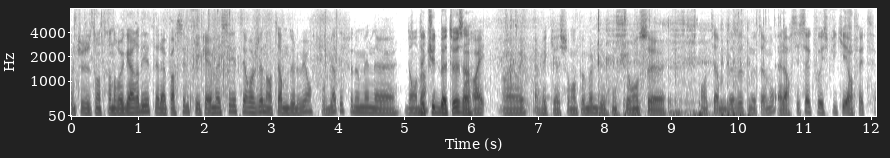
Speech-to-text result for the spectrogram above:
Donc, j'étais en train de regarder, tu as la parcelle qui est quand même assez hétérogène en termes de levée. On retrouve bien tes phénomènes euh, De cul de batteuse. Hein. Ouais, ouais, ouais, avec euh, sûrement pas mal de concurrence euh, en termes d'azote notamment. Alors, c'est ça qu'il faut expliquer en fait.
